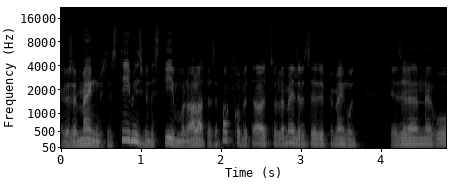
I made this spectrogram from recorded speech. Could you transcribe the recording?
aga see on mäng, mis on Steamis, mida Steam mulle alatasa pakub, et aa, et sulle meeldivad seda tüüpi mängud ja seda on nagu,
